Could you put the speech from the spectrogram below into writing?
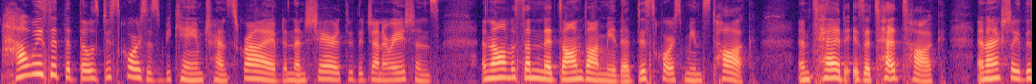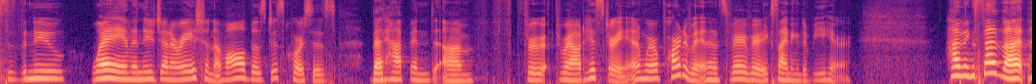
how is it that those discourses became transcribed and then shared through the generations? And all of a sudden it dawned on me that discourse means talk, and TED is a TED talk. And actually, this is the new way in the new generation of all those discourses that happened um, through, throughout history. And we're a part of it, and it's very, very exciting to be here. Having said that,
